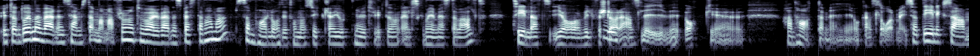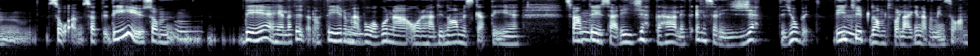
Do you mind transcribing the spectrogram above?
Utan då är man världens sämsta mamma. Från att ha varit världens bästa mamma som har låtit honom cykla och gjort en utflykt och han älskar mig mest av allt. Till att jag vill förstöra hans liv och eh, han hatar mig och han slår mig. Så det är liksom så. Så det är ju som det är hela tiden. Att det är de här vågorna och det här dynamiska. Att det är, Svante är ju så här, det är jättehärligt eller så är det jättejobbigt. Det är ju typ de två lägena på min son.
